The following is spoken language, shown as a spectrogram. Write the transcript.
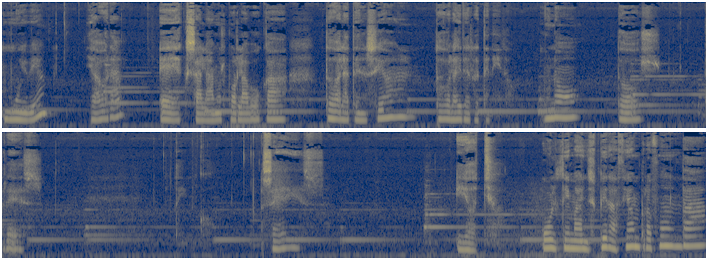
Muy bien. Y ahora exhalamos por la boca toda la tensión, todo el aire retenido. 1, 2, 3, 5, 6 y 8. Última inspiración profunda.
